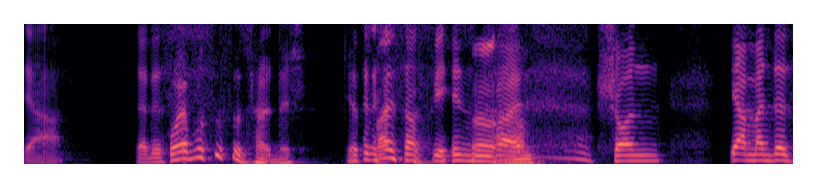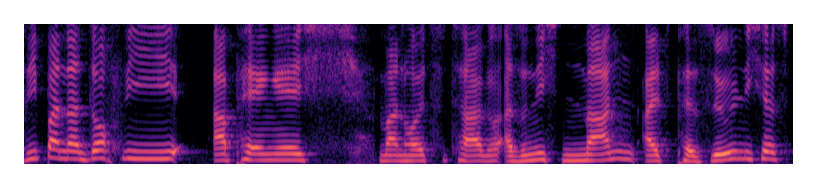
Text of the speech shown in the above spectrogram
ja, das. Vorher wusstest du es halt nicht. Jetzt Das weißt ist du. auf jeden Ja. Fall schon. Ja, man, da sieht man dann doch, wie abhängig man heutzutage, also nicht man als persönliches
